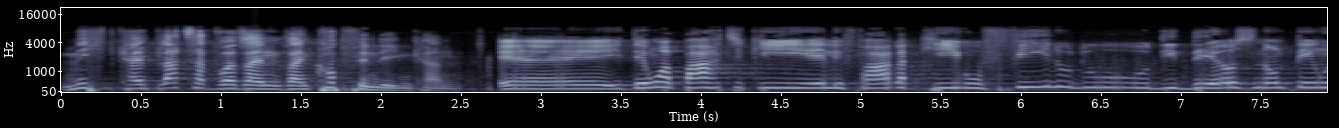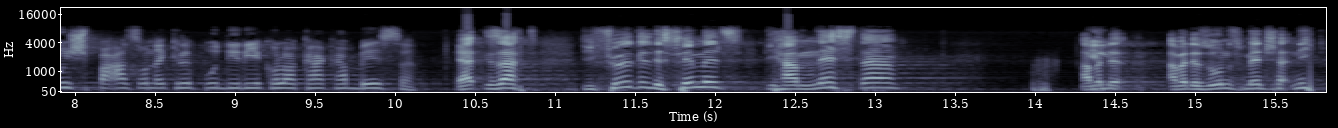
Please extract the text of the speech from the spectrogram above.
nicht keinen Platz hat, wo er seinen, seinen Kopf hinlegen kann. É, e tem uma parte que ele fala que o filho do, de Deus não tem um espaço onde é ele poderia colocar a cabeça. Er hat gesagt, die Vögel des Himmels, die haben Nester, aber der, aber der Sohn des Menschen hat nicht.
